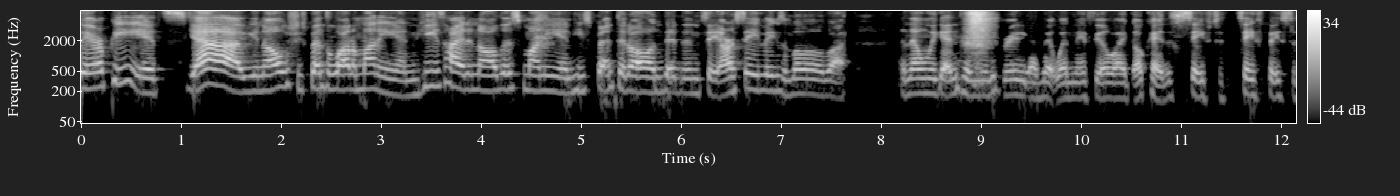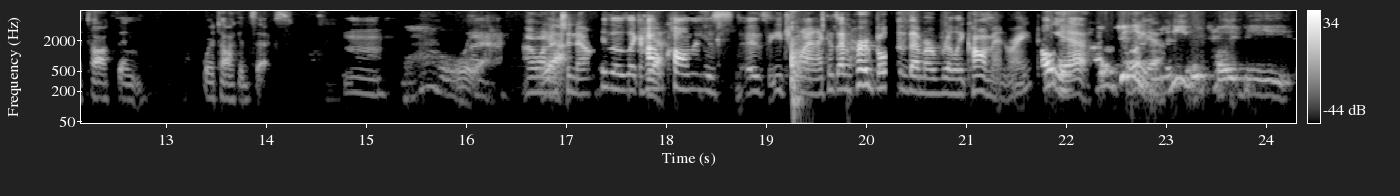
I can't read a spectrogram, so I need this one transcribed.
therapy, it's yeah, you know, she spent a lot of money and he's hiding all this money and he spent it all and didn't say our savings and blah blah blah. And then when we get into the nitty gritty of it, when they feel like okay, this is safe to safe space to talk, then we're talking sex. Mm. Wow. Oh, yeah. I, I wanted yeah. to know because I was like, how yeah. common is is each one? Because I've heard both of them are really common, right? Oh yeah. I feel oh, like yeah. money would probably be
